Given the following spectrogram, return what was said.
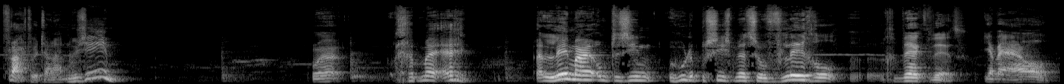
Vraagt u het dan aan het museum. Maar het gaat mij eigenlijk alleen maar om te zien hoe er precies met zo'n vlegel eh, gewerkt werd. Jawel,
